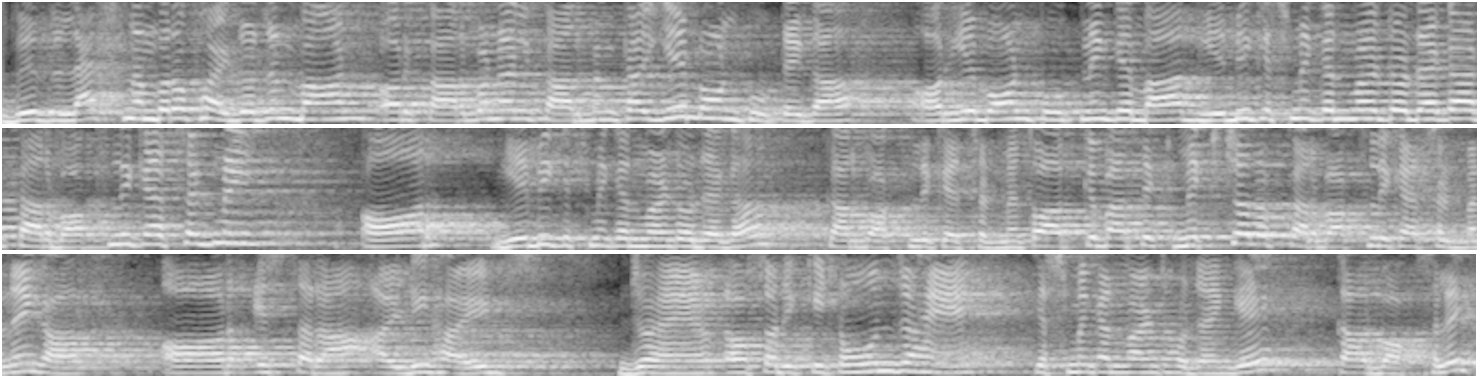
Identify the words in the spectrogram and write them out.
with less number of hydrogen bond और कार्बन एल कार्बन का ये बॉन्ड टूटेगा। और ये बॉन्ड टूटने के बाद ये भी किसमें कन्वर्ट हो जाएगा? कार्बोक्सिलिक एसिड में। और ये भी किसमें कन्वर्ट हो जाएगा? कार्बोक्सिलिक एसिड में। तो आपके पास एक मिक्सचर ऑफ़ कार्बोक्सिलिक एसिड बनेगा और इस तरह अल्डिहाइड्स जो हैं सॉरी कीटोन जो हैं, किसमें कन्वर्ट हो जाएँगे? कार्बोक्सिलिक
